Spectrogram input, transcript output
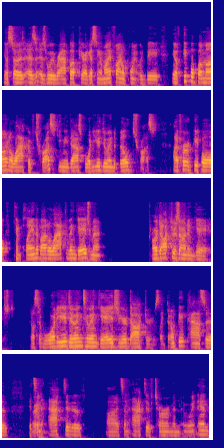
You know, so as, as we wrap up here, I guess you know my final point would be, you know, if people bemoan a lack of trust, you need to ask, what are you doing to build trust? I've heard people complain about a lack of engagement. Our doctors aren't engaged Say, what are you doing to engage your doctors? Like, don't be passive. It's Right. an active, uh, it's an active term, and and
